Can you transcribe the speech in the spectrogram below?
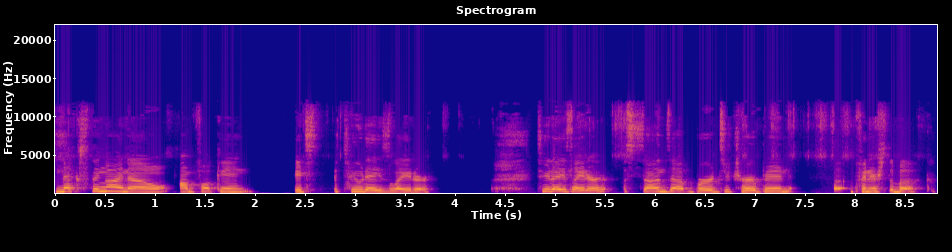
Next thing I know, I'm fucking. It's two days later. Two days later, sun's up, birds are chirping. Uh, finish the book.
